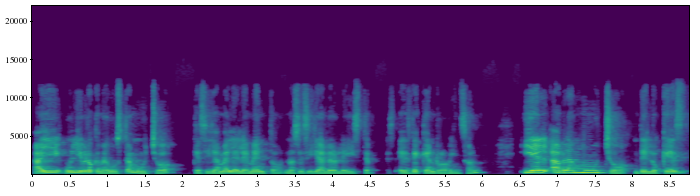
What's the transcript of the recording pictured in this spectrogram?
Hay un libro que me gusta mucho que se llama El Elemento, no sé si ya lo leíste, es de Ken Robinson y él habla mucho de lo que es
